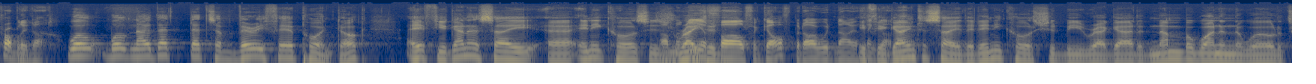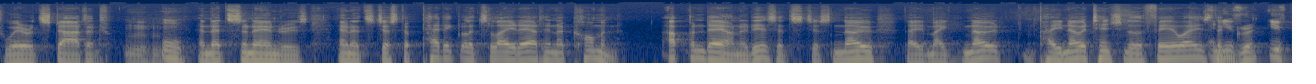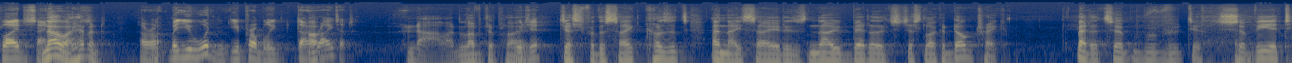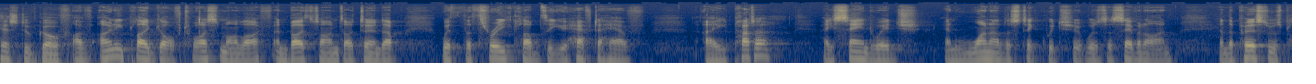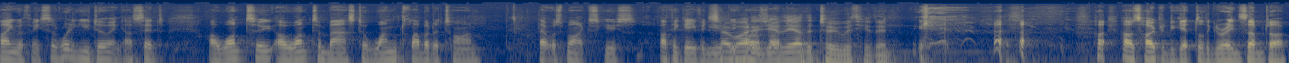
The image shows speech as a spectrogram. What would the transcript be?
Probably not. Well, well, no, that that's a very fair point, Doc. If you're going to say uh, any course is I'm a rated, neophile for golf, but I would know. if you're like going to say that any course should be regarded number one in the world, it's where it started, Mm. and that's St Andrews, and it's just a paddock that's laid out in a common, up and down. It is. It's just no. They make no pay no attention to the fairways. and the you've, gr- you've played St no, I haven't. All right, but you wouldn't. You probably don't Oh. rate it. No, I'd love to play. Would you? Just for the sake, because it's and they say it is no better. It's just like a dog track, but it's a severe test of golf. I've only played golf twice in my life, and both times I turned up with the three clubs that you have to have a putter, a sand wedge, and one other stick, which was a seven iron. And the person who was playing with me said, What are you doing? I said, I want to I want to master one club at a time. That was my excuse. I think even you'd So why did you have the other two with you then? I was hoping to get to the green sometime.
